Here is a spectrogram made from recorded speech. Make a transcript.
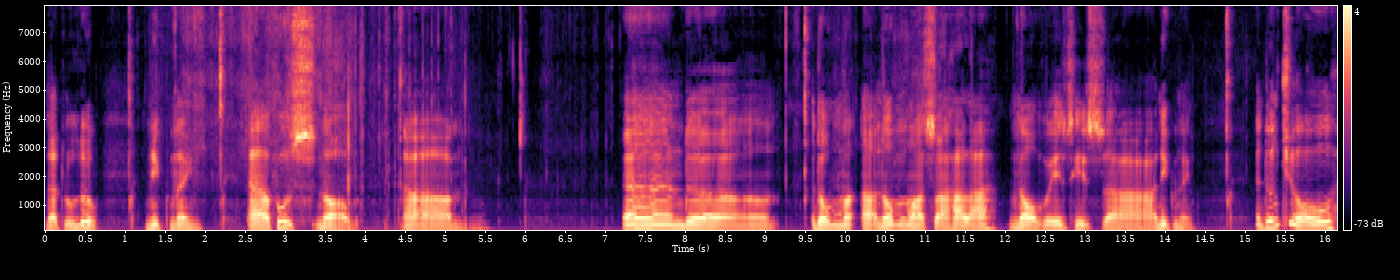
that will do. Nickname. Uh, Fusnov. Um, and uh, Dom, uh, Nobumasahara. Nov is his uh, nickname. And don't you all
